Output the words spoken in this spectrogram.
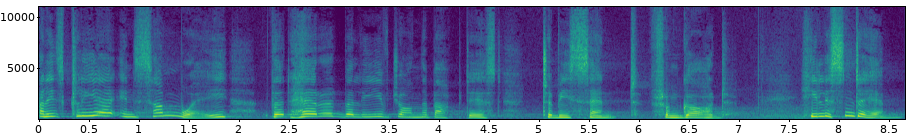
And it's clear in some way that Herod believed John the Baptist to be sent from God. He listened to him.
